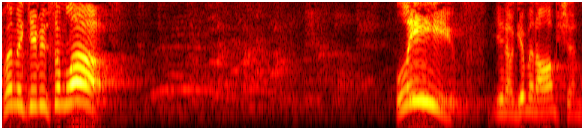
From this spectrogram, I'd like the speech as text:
Let me give you some love. Leave. You know, give an option.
